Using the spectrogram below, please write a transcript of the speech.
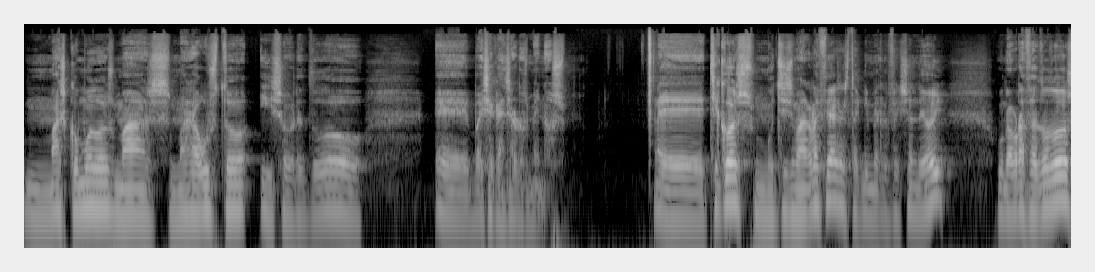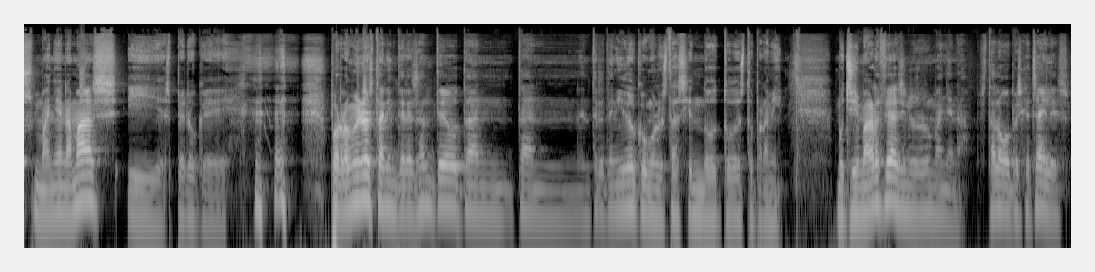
más cómodos, más, más a gusto y sobre todo eh, vais a cansaros menos. Eh, chicos, muchísimas gracias. Hasta aquí mi reflexión de hoy. Un abrazo a todos, mañana más y espero que por lo menos tan interesante o tan, tan entretenido como lo está siendo todo esto para mí. Muchísimas gracias y nos vemos mañana. Hasta luego, pescachailes.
